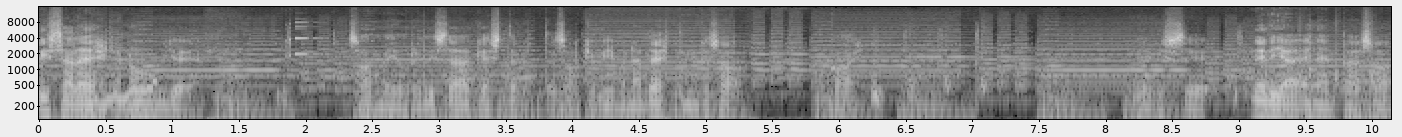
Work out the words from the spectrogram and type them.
Lisälehden, oh yeah. Saamme juuri lisää kestävyyttä ja se olikin viimeinen lehti, minkä saa. Kai. Ei vissi neljää enempää saa.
